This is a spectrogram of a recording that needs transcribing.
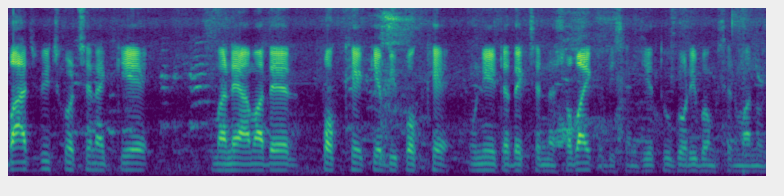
বাজবিজ করছে না কে মানে আমাদের পক্ষে কে বিপক্ষে, উনি এটা দেখছেন না, সবাইকে দিচ্ছেন, যেহেতু গরিব অংশের মানুষ।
